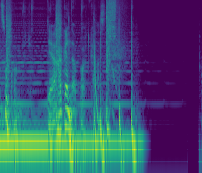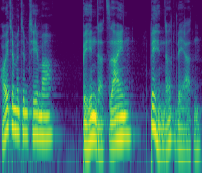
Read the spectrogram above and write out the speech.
in Zukunft, der Agenda Podcast. Heute mit dem Thema Behindert sein, behindert werden.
